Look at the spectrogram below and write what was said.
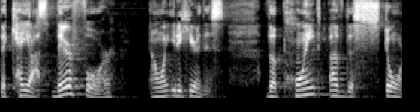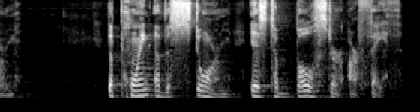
the chaos. Therefore, and I want you to hear this the point of the storm, the point of the storm is to bolster our faith.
